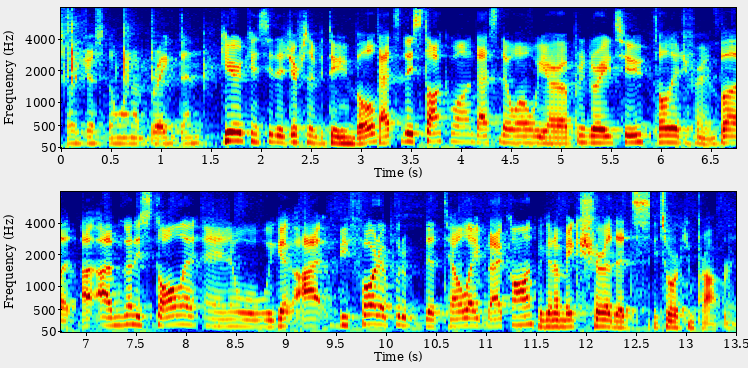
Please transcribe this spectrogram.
so I just don't want to break them. Here you can see the difference between both. That's the stock one, that's the one we are upgrading to. Totally different, but I, am gonna install it and we get, I before I put the tail light back on, we're gonna make sure that it's working properly,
